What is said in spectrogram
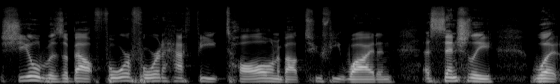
shield was about four, four and a half feet tall and about two feet wide. And essentially, what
